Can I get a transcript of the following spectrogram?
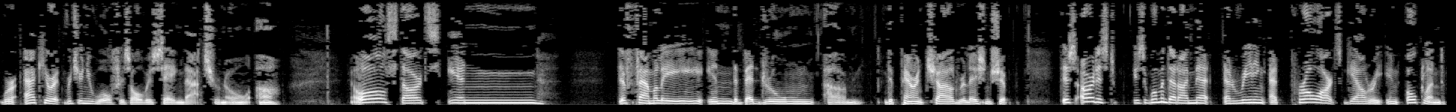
were accurate. Virginia Woolf is always saying that, you know. Uh, it all starts in the family, in the bedroom, um, the parent-child relationship. This artist is a woman that I met at a reading at Pro Arts Gallery in Oakland.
